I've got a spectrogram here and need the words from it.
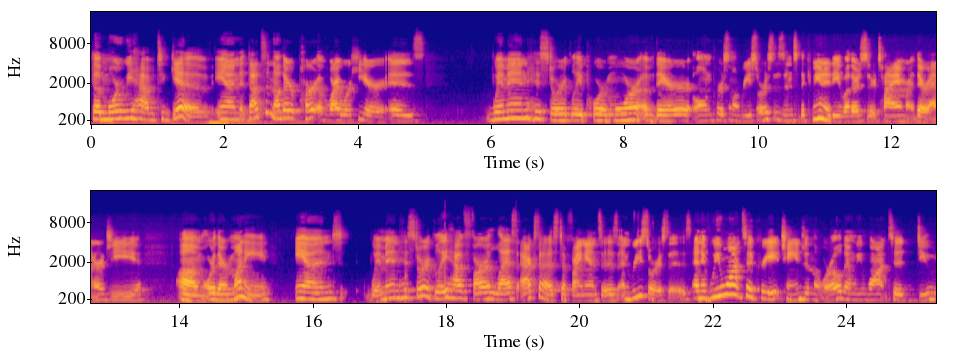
the more we have to give. And that's another part of why we're here is women historically pour more of their own personal resources into the community, whether it's their time or their energy um, or their money. And women historically have far less access to finances and resources. And if we want to create change in the world and we want to do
